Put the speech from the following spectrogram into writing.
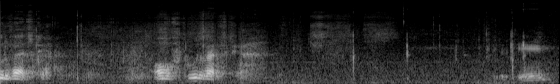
Kurweczkę. O, w kurweczkę. Dzięki.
